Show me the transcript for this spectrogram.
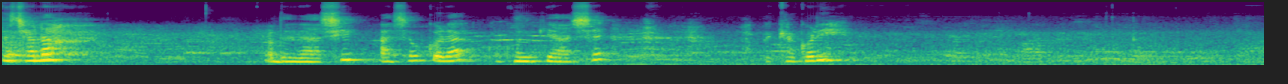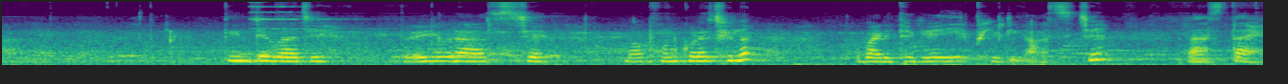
তো চলো ওদের আসি আসুক ওরা, কখন কি আসে, অপেক্ষা করি। তিনটে বাজে, তো এই ওরা আসছে। মা ফোন করেছিল, বাড়ি থেকে এই ফির আসছে, রাস্তায়।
